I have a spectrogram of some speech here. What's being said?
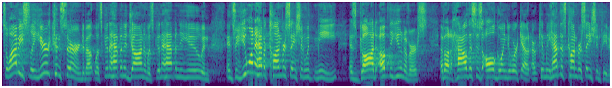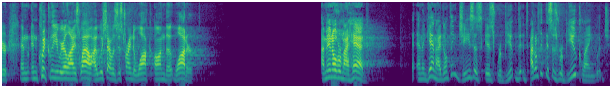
So obviously, you're concerned about what's going to happen to John and what's going to happen to you. And, and so you want to have a conversation with me as God of the universe about how this is all going to work out. Or can we have this conversation, Peter? And, and quickly you realize, wow, I wish I was just trying to walk on the water. I'm in over my head. And again, I don't think Jesus is rebuke. I don't think this is rebuke language.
